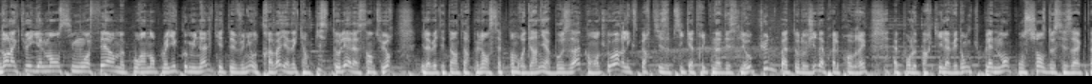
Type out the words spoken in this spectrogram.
Dans l'actu également, six mois ferme pour un employé communal qui était venu au travail avec un pistolet à la ceinture. Il avait été interpellé en septembre dernier à Beauzac, en Haute-Loire. L'expertise psychiatrique n'a décelé aucune pathologie d'après le progrès. Pour le parquet, il avait donc pleinement conscience de ses actes.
